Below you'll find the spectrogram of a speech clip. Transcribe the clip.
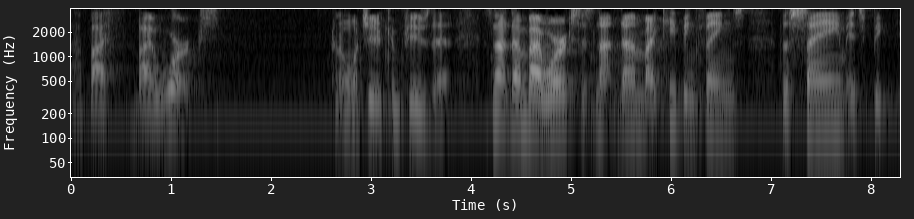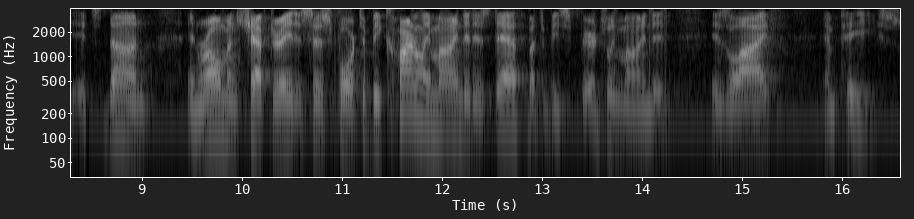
uh, by, by works. I don't want you to confuse that. It's not done by works, it's not done by keeping things the same. It's, be, it's done in Romans chapter 8, it says, For to be carnally minded is death, but to be spiritually minded is life and peace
